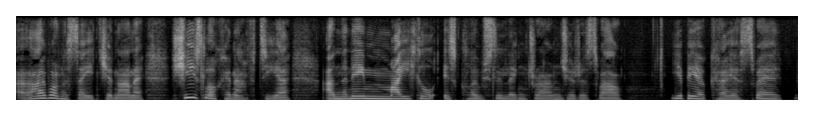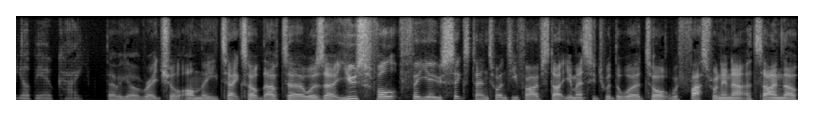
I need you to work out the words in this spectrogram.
I want to say to you, Nana, she's looking after you, and the name Michael is closely linked around you as well. You'll be okay, I swear you'll be okay. There we go, Rachel on the text. Hope that uh, was uh, useful for you. Six ten twenty five. Start your message with the word talk. We're fast running out of time though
